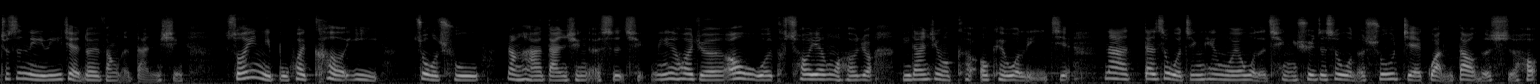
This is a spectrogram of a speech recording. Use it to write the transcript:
就是你理解对方的担心，所以你不会刻意做出。让他担心的事情，你也会觉得哦，我抽烟，我喝酒，你担心我可 OK，我理解。那但是我今天我有我的情绪，这是我的疏解管道的时候，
